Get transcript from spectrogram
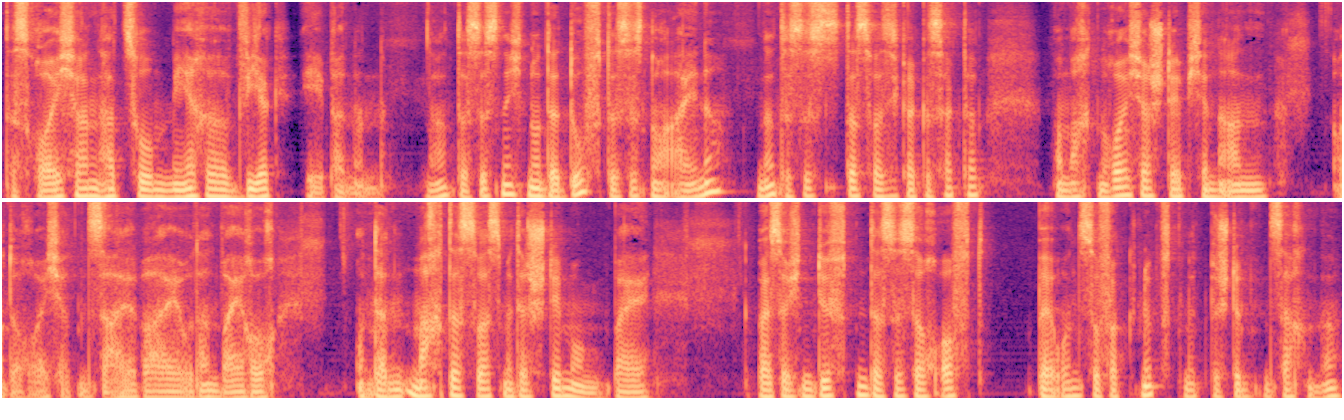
Das Räuchern hat so mehrere Wirkebenen. Ne? Das ist nicht nur der Duft, das ist nur eine. Ne? Das ist das, was ich gerade gesagt habe. Man macht ein Räucherstäbchen an oder räuchert ein Salbei oder ein Weihrauch. Und dann macht das was mit der Stimmung. Bei, bei solchen Düften, das ist auch oft bei uns so verknüpft mit bestimmten Sachen. Ne?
